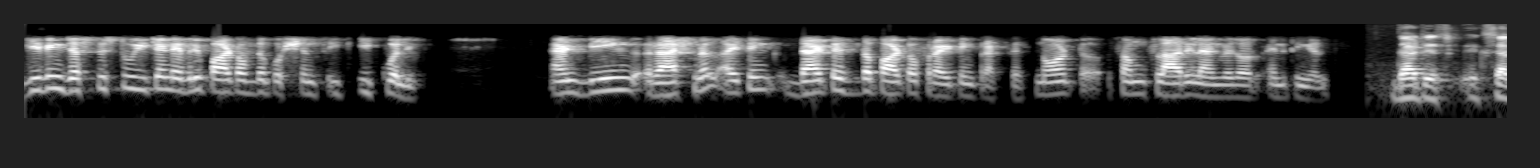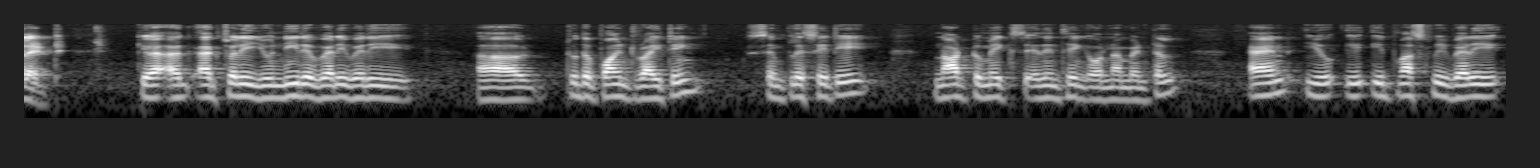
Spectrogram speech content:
giving justice to each and every part of the questions e- equally. And being rational i think that is the part of writing practice not uh, some flowery language or anything else. That is excellent. Actually you need a very very uh, to the point writing simplicity not to mix anything ornamental, and you it must be very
